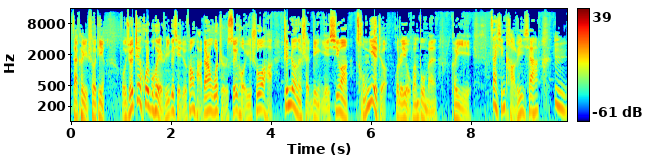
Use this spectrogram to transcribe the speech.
再可以设定。我觉得这会不会也是一个解决方法？当然，我只是随口一说哈。真正的审定，也希望从业者或者有关部门可以再行考虑一下。嗯，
